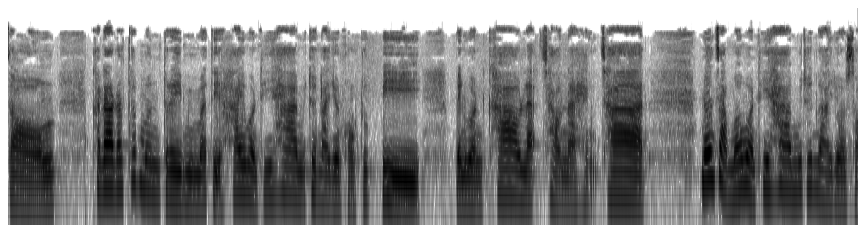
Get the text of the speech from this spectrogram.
2552 คณะรัฐมนตรีมีมติให้วันที่ 5 มิถุนายนของทุกปี เป็นวันข้าวและชาวนาแห่งชาติ เนื่องจากเมื่อวันที่ 5 มิถุนายน 2489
